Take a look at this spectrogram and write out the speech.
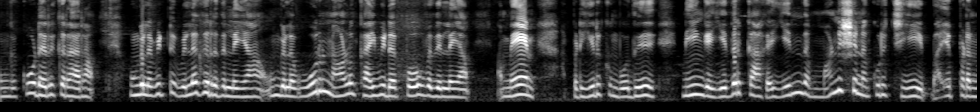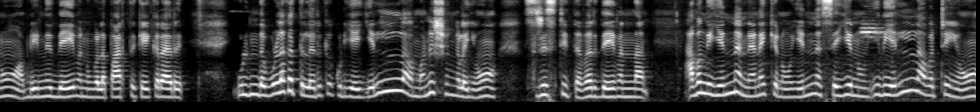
உங்கள் கூட இருக்கிறாராம். உங்களை விட்டு விலகிறது இல்லையா உங்களை ஒரு நாளும் கைவிட போவதில்லையாம் அமேன். அப்படி இருக்கும்போது நீங்கள் எதற்காக எந்த மனுஷனை குறித்து பயப்படணும் அப்படின்னு தேவன் உங்களை பார்த்து கேட்குறாரு. இந்த உலகத்தில் இருக்கக்கூடிய எல்லா மனுஷங்களையும் சிருஷ்டித்தவர் தேவன்தான். அவங்க என்ன நினைக்கணும் என்ன செய்யணும் இது எல்லாவற்றையும்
